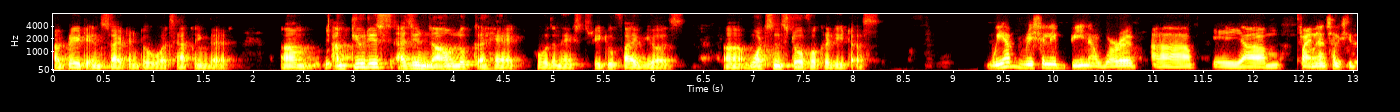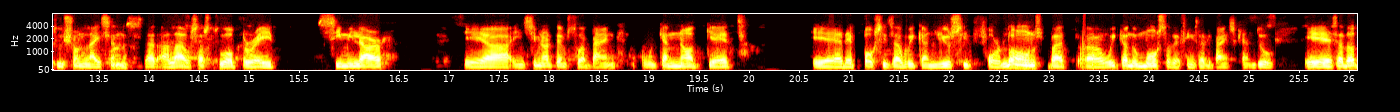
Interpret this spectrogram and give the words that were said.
a great insight into what's happening there. Um, I'm curious as you now look ahead over the next three to five years, uh, what's in store for Creditas? We have recently been awarded uh, a um, financial institution license that allows us to operate similar uh, in similar terms to a bank. We cannot get uh, deposits that we can use it for loans, but uh, we can do most of the things that the banks can do. Uh, so that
